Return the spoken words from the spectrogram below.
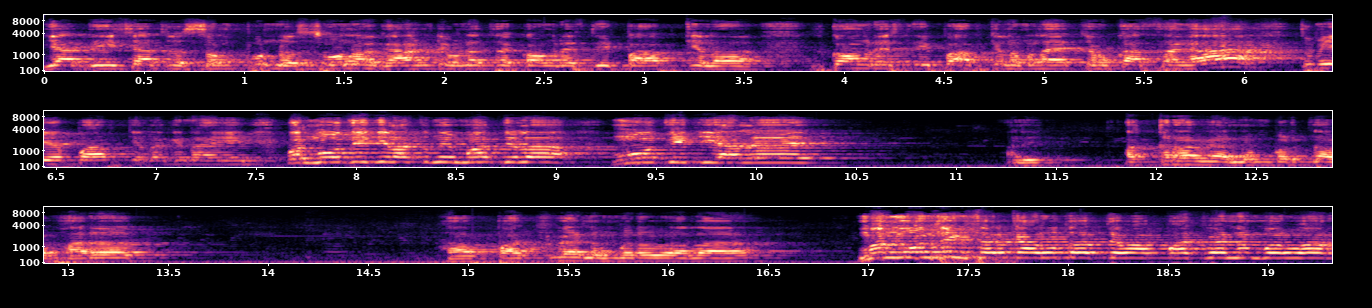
या देशाचं संपूर्ण सोनं गहाण ठेवण्याचं काँग्रेसने पाप केलं. काँग्रेसने पाप केलं. मला या चौकात सांगा तुम्ही हे पाप केलं की नाही? पण मोदीजीला तुम्ही मत दिलं. मोदीजी आले. आणि अकराव्या नंबरचा भारत हा पाचव्या नंबरवर आला. मनमोहन सिंग सरकार होतं तेव्हा पाचव्या नंबरवर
